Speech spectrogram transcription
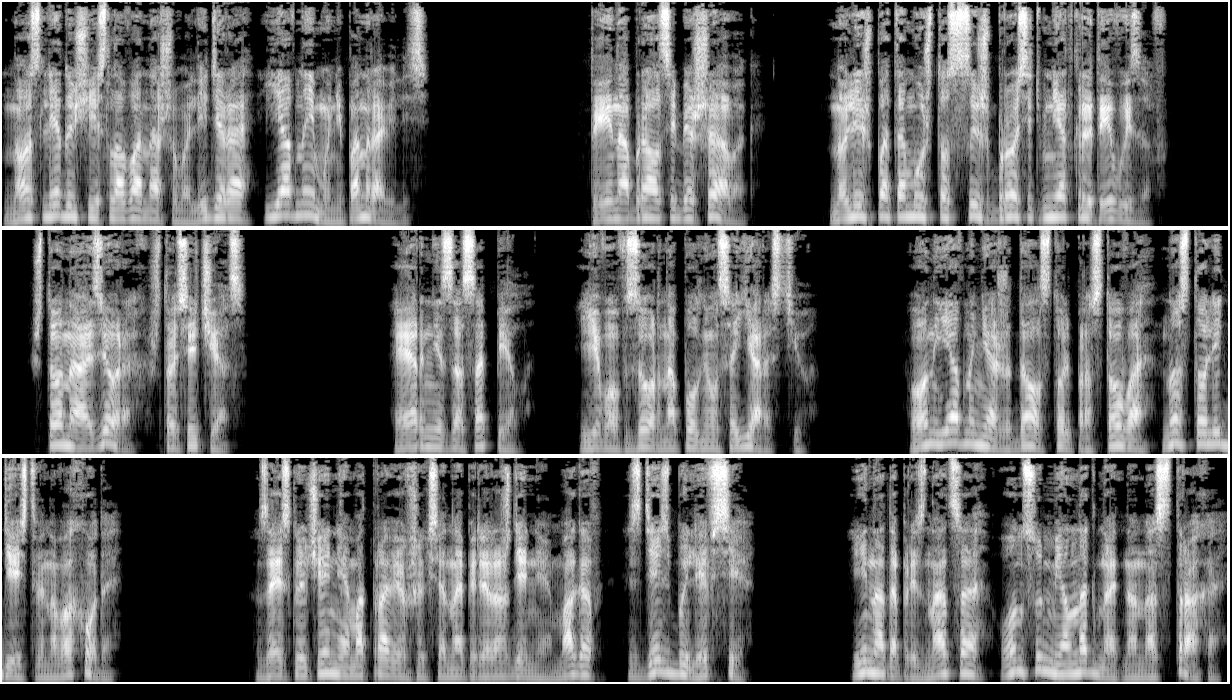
Но следующие слова нашего лидера явно ему не понравились. «Ты набрал себе шавок, но лишь потому, что ссышь бросить мне открытый вызов. Что на озерах, что сейчас». Эрни засопел. Его взор наполнился яростью. Он явно не ожидал столь простого, но столь и действенного хода. За исключением отправившихся на перерождение магов, здесь были все. И, надо признаться, он сумел нагнать на нас страха.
